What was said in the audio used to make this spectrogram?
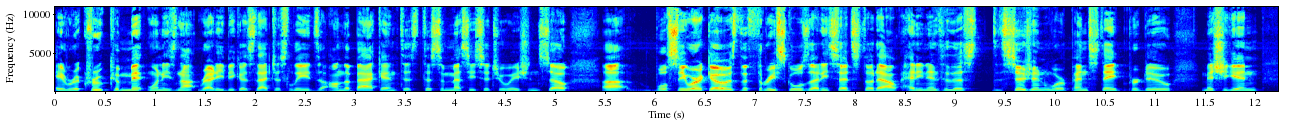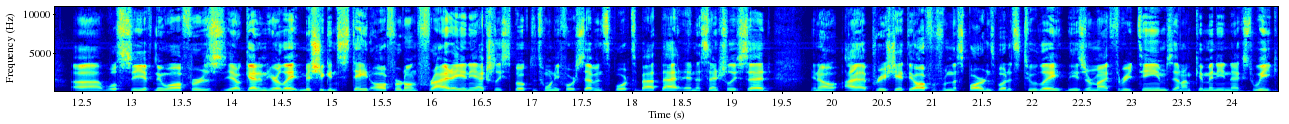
a recruit commit commit when he's not ready because that just leads on the back end to, to some messy situations. So uh, we'll see where it goes. The three schools that he said stood out heading into this decision were Penn State, Purdue, Michigan. Uh, we'll see if new offers, you know, get in here late. Michigan State offered on Friday, and he actually spoke to 24/7 Sports about that, and essentially said, you know, I appreciate the offer from the Spartans, but it's too late. These are my three teams, and I'm committing next week.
